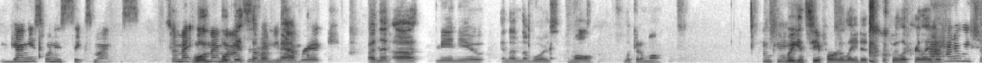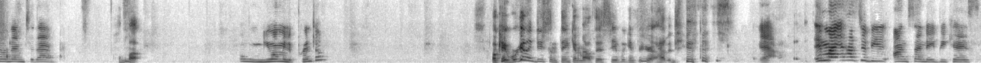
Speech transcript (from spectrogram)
youngest one is six months, so I might We'll need my we'll mom get to some of send me Maverick, and then uh me and you, and then the boys, and we'll look at them all. Okay. We can see if we're related. If we look but related. how do we show them to them? Hold up. Oh, you want me to print them? Okay, we're gonna do some thinking about this. See if we can figure out how to do this. Yeah. It might have to be on Sunday because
